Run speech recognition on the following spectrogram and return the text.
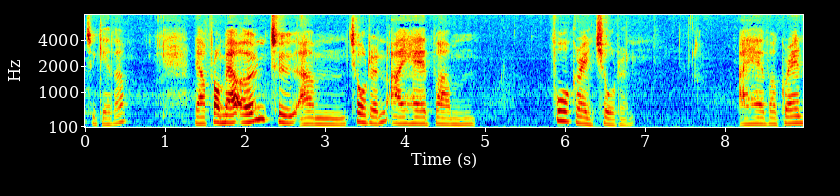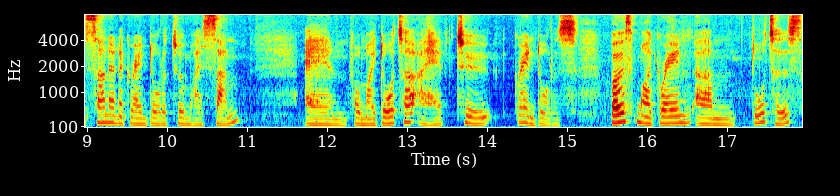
together. Now, from our own two um, children, I have um, four grandchildren. I have a grandson and a granddaughter to my son, and for my daughter, I have two granddaughters. Both my granddaughters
